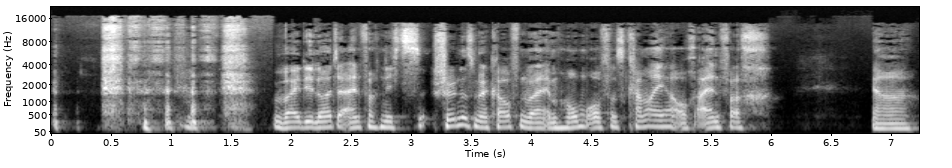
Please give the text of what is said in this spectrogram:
weil die Leute einfach nichts Schönes mehr kaufen, weil im Homeoffice kann man ja auch einfach, ja,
